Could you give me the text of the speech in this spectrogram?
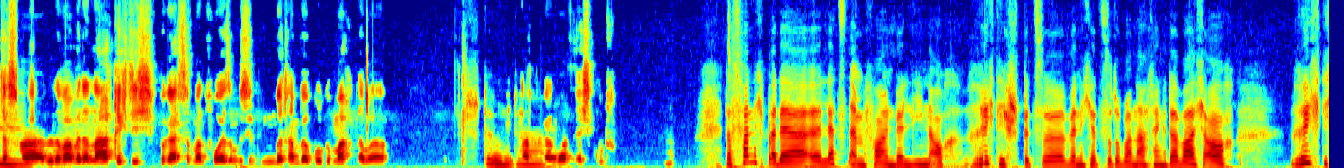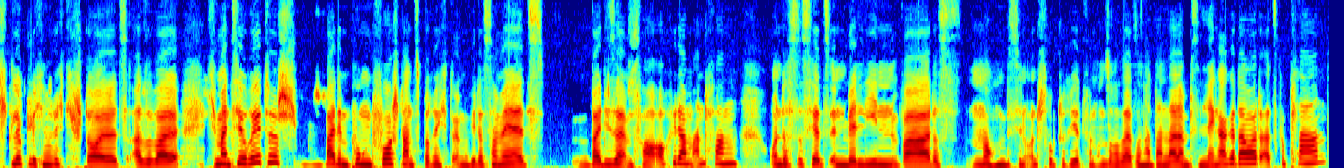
Das Mhm, war, also da waren wir danach richtig begeistert. Man vorher so ein bisschen, hm, das haben wir wohl gemacht, aber im Stimmt, ja. Nachgang war es echt gut. Das fand ich bei der äh, letzten MV in Berlin auch richtig spitze, wenn ich jetzt so drüber nachdenke. Da war ich auch richtig glücklich und richtig stolz. Also, weil, ich meine, theoretisch bei dem Punkt Vorstandsbericht irgendwie, das haben wir jetzt bei dieser MV auch wieder am Anfang. Und das ist jetzt in Berlin, war das noch ein bisschen unstrukturiert von unserer Seite und hat dann leider ein bisschen länger gedauert als geplant.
